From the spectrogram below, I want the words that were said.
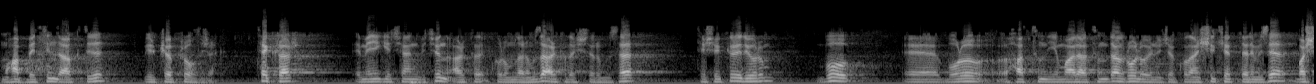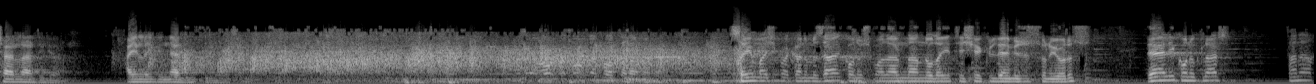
muhabbetin de aktığı bir köprü olacak. Tekrar emeği geçen bütün arka, kurumlarımıza, arkadaşlarımıza teşekkür ediyorum. Bu e, boru hattının imalatında rol oynayacak olan şirketlerimize başarılar diliyorum. Hayırlı günler diliyorum. Sayın Başbakanımıza konuşmalarından dolayı teşekkürlerimizi sunuyoruz. Değerli konuklar, TANAP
